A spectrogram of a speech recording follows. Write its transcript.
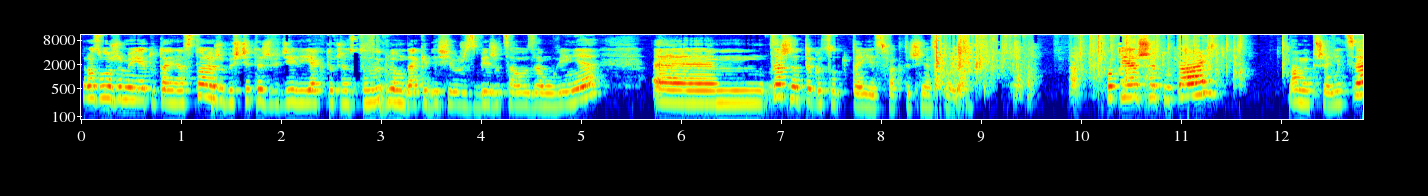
Rozłożymy je tutaj na stole, żebyście też widzieli, jak to często wygląda, kiedy się już zbierze całe zamówienie. Zacznę od tego, co tutaj jest faktycznie na stole. Po pierwsze tutaj mamy pszenicę.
